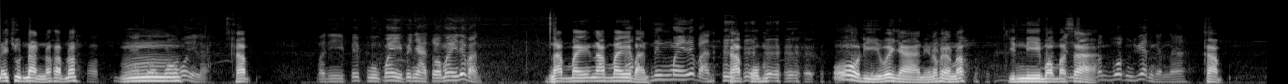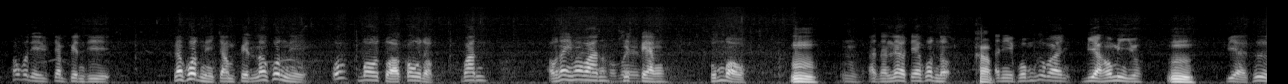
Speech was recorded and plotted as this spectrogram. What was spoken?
ในชุดนั้นเนาะครับเนาะ ครับอืหมญ้าตัวพ่อนี่แหละครับบัดนี้ไปปลูกไม้เป็นหญ้าตัวไม้ได้อบัดนับไม่นับไม่บันหนึ่งไม้ได้อบัดครับ ผม โอ้ดีเว้ยยานี่เนาะเพียงเนาะกินนีมอมมาซ่ามันวนเวียนกันนะครับเพราะว่าเดี๋ยวจำเป็นที่แล้วคนนี่จำเป็นแล้วคนนี่โอ้บ่ตัวเก่าดอกวัน เอาในมาวันเฮ็ดแปลงผมบอกอืม อืมอันนั้นแล้วแต่คนเนาะครับ อันนี้ผมคือว่าเบี้ยเขามีอยู่ อืมเบี้ยคือ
